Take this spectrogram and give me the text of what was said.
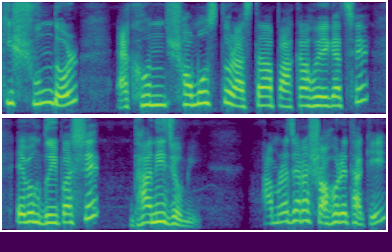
কি সুন্দর এখন সমস্ত রাস্তা পাকা হয়ে গেছে এবং দুই পাশে ধানি জমি। আমরা যারা শহরে থাকি,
